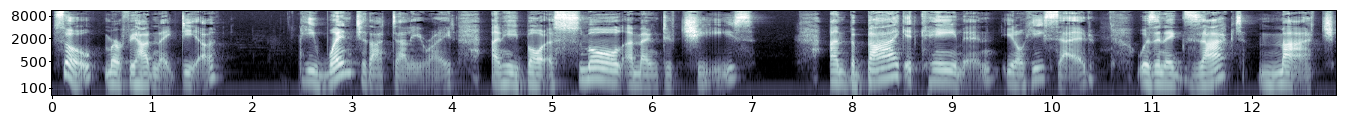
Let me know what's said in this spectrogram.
So Murphy had an idea. He went to that deli, right, and he bought a small amount of cheese and the bag it came in, you know, he said, was an exact match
